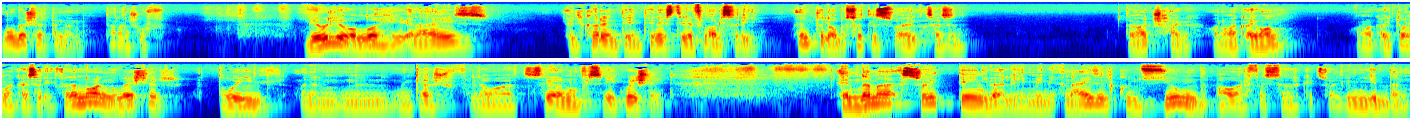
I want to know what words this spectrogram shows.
مباشر تماما. تعال نشوف. بيقول لي والله أنا عايز ال current intensity في ال R 3 أنت لو بصيت للسؤال أساسا أنت معكش حاجة. ولا معاك I 1 ولا معاك I 2 ولا معاك I 3 فده النوع المباشر الطويل من من كيرشوف اللي هو 3 unknown في 3 equation إنما السؤال التاني بقى اللي يهمني أنا عايز ال consumed power في ال circuit. سؤال جميل جدا.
